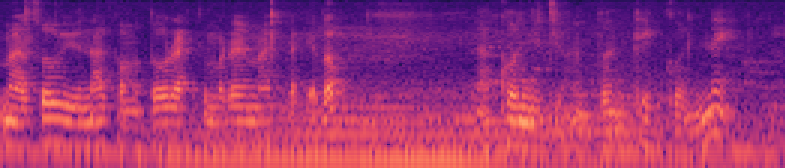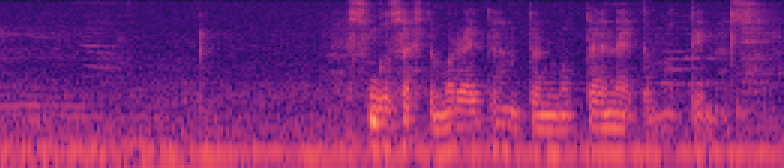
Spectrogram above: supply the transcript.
まあそういう仲も通らせてもらいましたけど今日本当に結構にね過ごさせてもらえて本当にもったいないと思っています。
